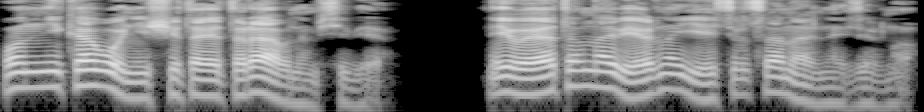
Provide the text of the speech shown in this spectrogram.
он никого не считает равным себе. И в этом, наверное, есть рациональное зерно.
